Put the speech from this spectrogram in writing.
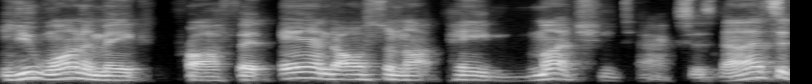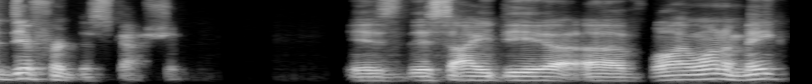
you want to make profit and also not pay much in taxes. Now, that's a different discussion. Is this idea of, well, I want to make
